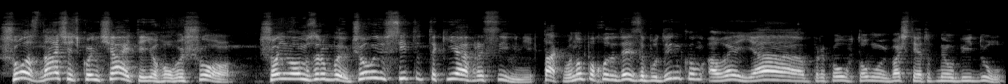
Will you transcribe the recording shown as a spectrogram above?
Що значить кончайте його? Ви що? Що я вам зробив? Чого ви всі тут такі агресивні? Так, воно походу десь за будинком, але я прикол в тому, бачите, я тут не обійду.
